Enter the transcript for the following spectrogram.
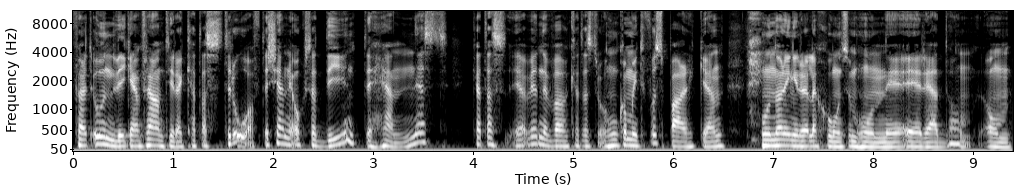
för att undvika en framtida katastrof, det känner jag också att det är ju inte hennes katastrof. Jag vet inte vad katastrof, hon kommer inte få sparken, hon har ingen relation som hon är, är rädd om, om.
